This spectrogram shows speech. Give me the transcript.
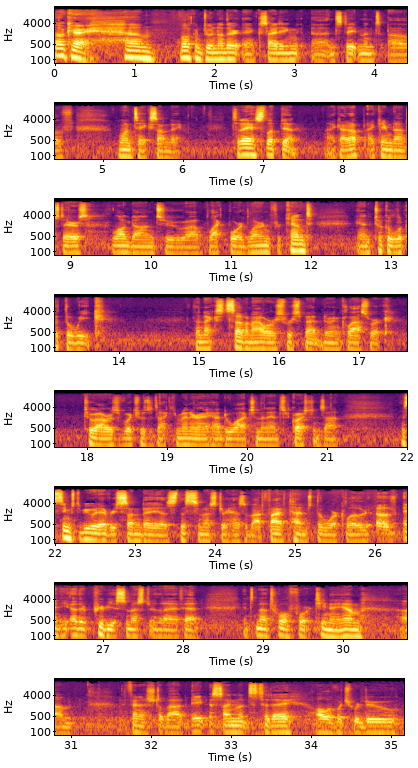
Okay, um, welcome to another exciting uh, instatement of One Take Sunday. Today I slipped in. I got up, I came downstairs, logged on to uh, Blackboard Learn for Kent, and took a look at the week. The next seven hours were spent doing classwork, two hours of which was a documentary I had to watch and then answer questions on. This seems to be what every Sunday is. This semester has about five times the workload of any other previous semester that I have had. It's now 12:14 a.m. Um, I finished about eight assignments today, all of which were due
